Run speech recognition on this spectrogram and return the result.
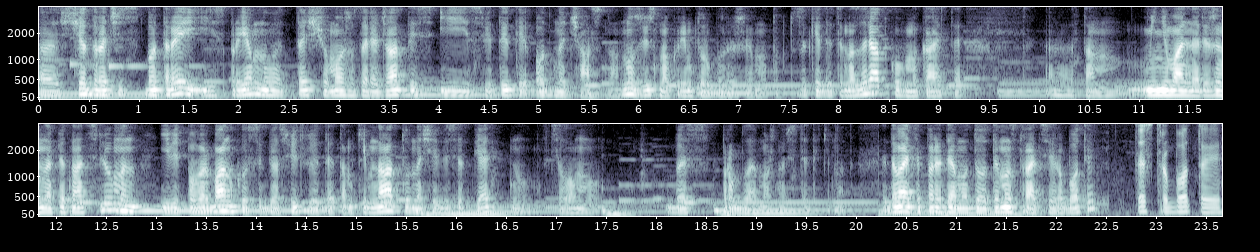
Е, Ще, до речі, з батареї і з приємного те, що може заряджатись і світити одночасно. Ну, звісно, окрім турборежиму. Тобто закидаєте на зарядку, вмикаєте е, там мінімальний режим на 15 люмен, і від повербанку собі освітлюєте там кімнату на 65, ну, в цілому без проблем можна освітити кімнату. Давайте перейдемо до демонстрації роботи. Тест роботи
